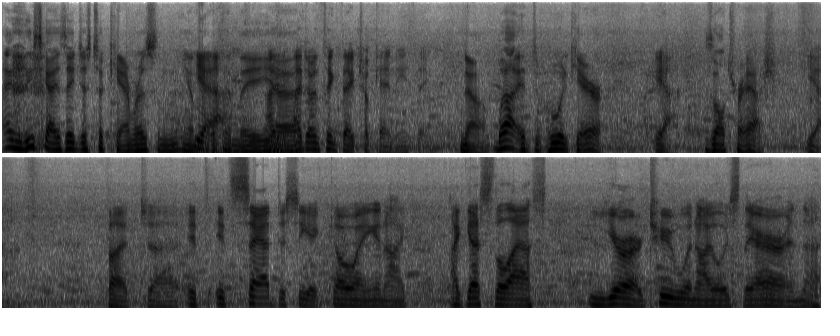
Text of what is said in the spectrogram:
I mean, these guys they just took cameras and you know, Yeah, and they I, uh, I don't think they took anything. no. Well, it, who would care? Yeah, It's all trash. yeah. But uh, it, it's sad to see it going, and I, I guess the last year or two when I was there and the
